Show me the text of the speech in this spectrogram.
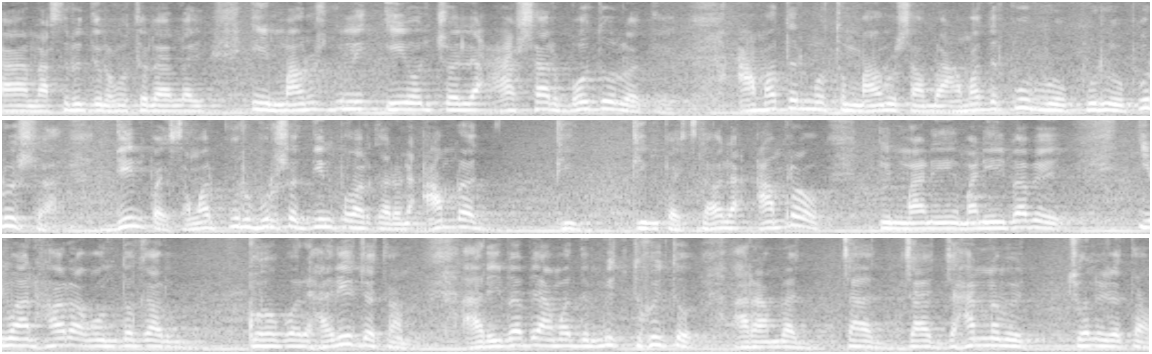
না, নাসিরুদ্দিন রহমতুল্লাহ এই মানুষগুলি এই অঞ্চলে আসার বদৌলতে আমাদের মতো মানুষ আমরা, আমাদের পূর্ব, পূর্বপুরুষরা দিন পাইছে। আমার পূর্বপুরুষরা দিন পাওয়ার কারণে আমরা দিন পাইছি। তাহলে আমরাও মানে মানে এইভাবে ইমান হারা অন্ধকার গহ্বরে হারিয়ে যেতাম। আর এইভাবে আমাদের মৃত্যু হইতো আর আমরা যা যা জাহান নামে চলে যেতাম।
